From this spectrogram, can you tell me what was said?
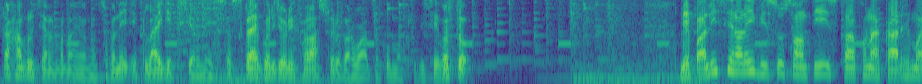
र हाम्रो च्यानलमा नयाँ हुनुहुन्छ भने एक लाइक एक सेयर एक सब्सक्राइब गरी जोडिनुहोला। सुरु गरौँ आजको मुख्य विषयवस्तु। नेपाली सेनाले विश्व शान्ति स्थापना कार्यमा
